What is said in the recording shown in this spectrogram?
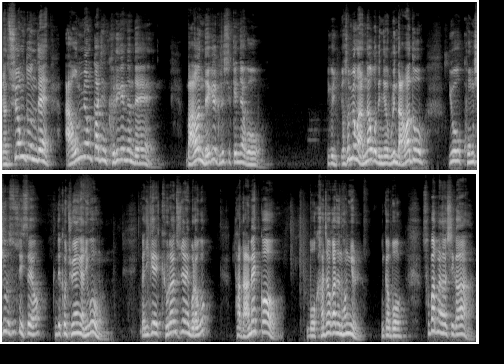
야 수영도인데 9명까지는 그리겠는데 44개를 그릴 수 있겠냐고. 이거 6명은 안 나오거든요. 우린 나와도 요 공식으로 쓸 수 있어요. 근데 그건 중요한 게 아니고 그러니까 이게 교란 수준이 뭐라고? 다 남의 거 뭐 가져가는 확률. 그러니까 뭐 소방 아저씨가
